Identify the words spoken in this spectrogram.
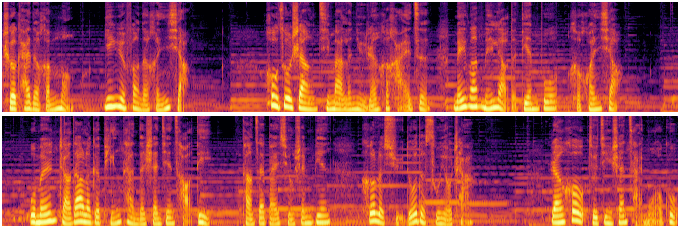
车开得很猛，音乐放得很响，后座上挤满了女人和孩子，没完没了的颠簸和欢笑。我们找到了个平坦的山间草地，躺在白熊身边，喝了许多的酥油茶，然后就进山采蘑菇，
